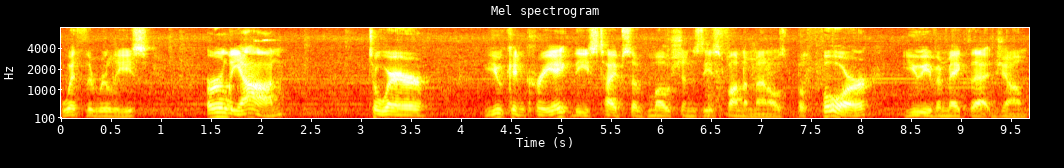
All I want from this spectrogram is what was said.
with the release early on to where you can create these types of motions, these fundamentals before you even make that jump.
